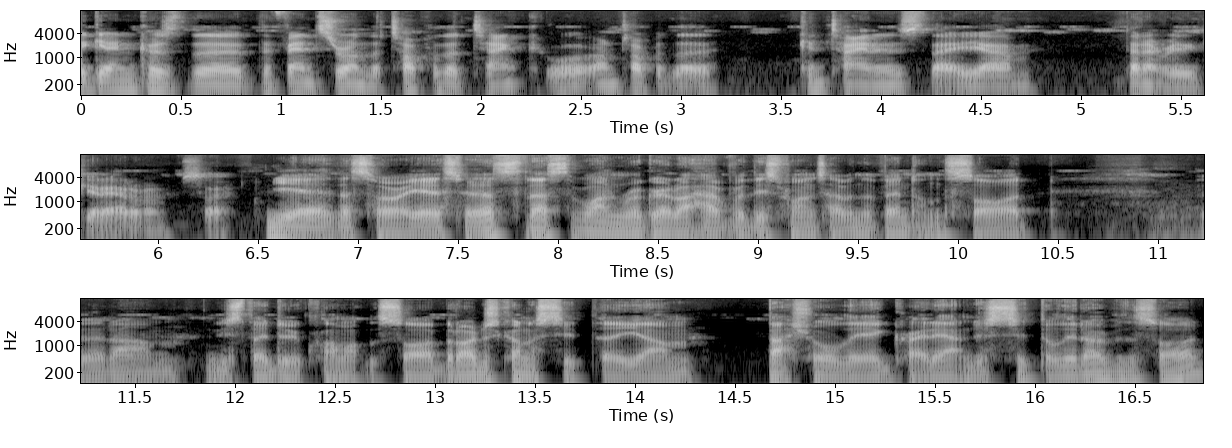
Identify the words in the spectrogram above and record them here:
again, because the the vents are on the top of the tank or on top of the containers, they um they don't really get out of them. So Yeah, that's all right. Yeah, so that's that's the one regret I have with this one is having the vent on the side. But um, yes, they do climb up the side. But I just kind of sit the um, bash all the egg crate out and just sit the lid over the side.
